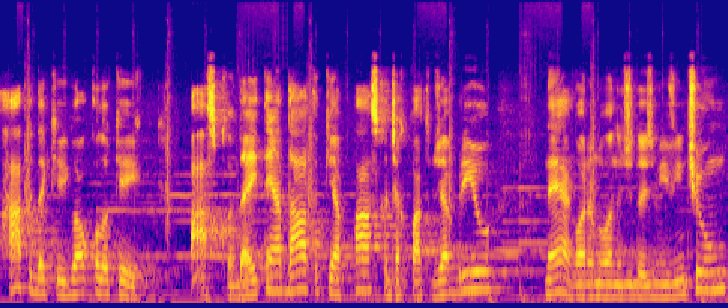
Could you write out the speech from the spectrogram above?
rápida aqui, igual coloquei Páscoa, daí tem a data que é a Páscoa, dia 4 de abril, né, agora no ano de 2021.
